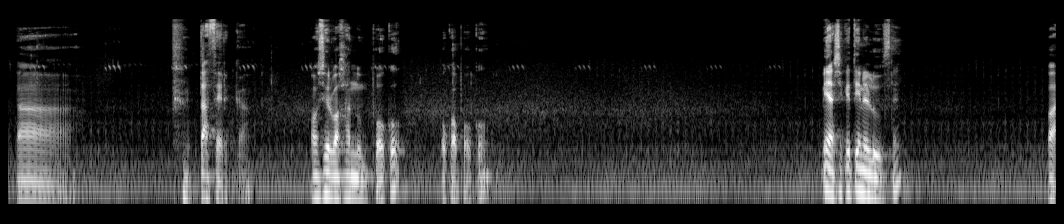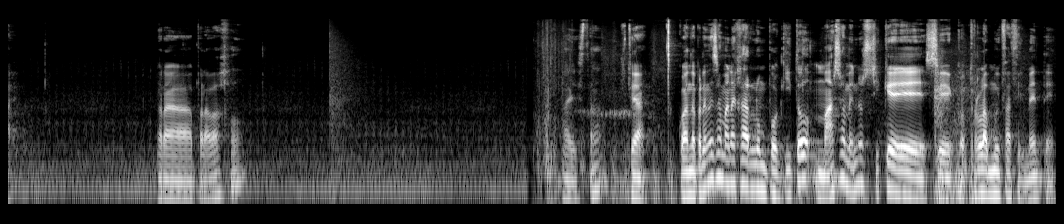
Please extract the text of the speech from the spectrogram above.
Está... Está cerca. Vamos a ir bajando un poco. Poco a poco. Mira, sí que tiene luz, ¿eh? Vale. Para, para abajo. Ahí está. Hostia, cuando aprendes a manejarlo un poquito, más o menos sí que se controla muy fácilmente.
